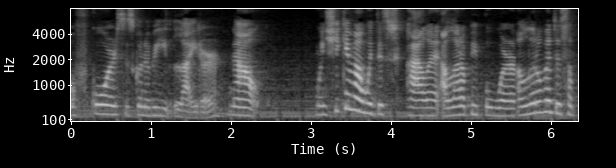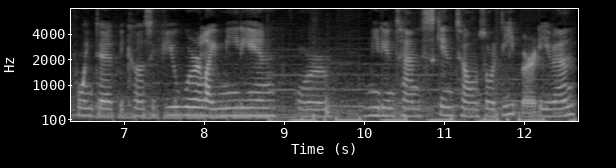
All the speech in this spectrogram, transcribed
of course is going to be lighter. Now when she came out with this palette a lot of people were a little bit disappointed because if you were like medium or medium tan skin tones or deeper even,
